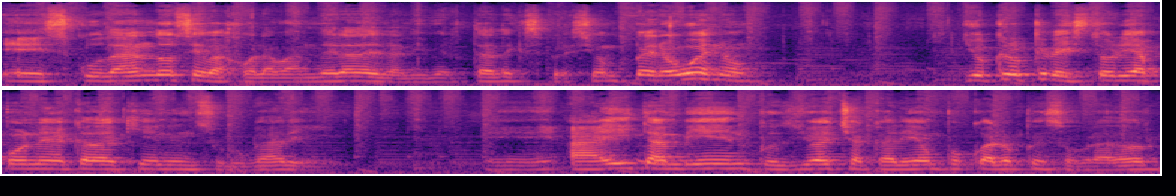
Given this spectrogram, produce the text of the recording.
escudándose bajo la bandera de la libertad de expresión. Pero bueno, yo creo que la historia pone a cada quien en su lugar y eh, ahí también pues yo achacaría un poco a López Obrador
